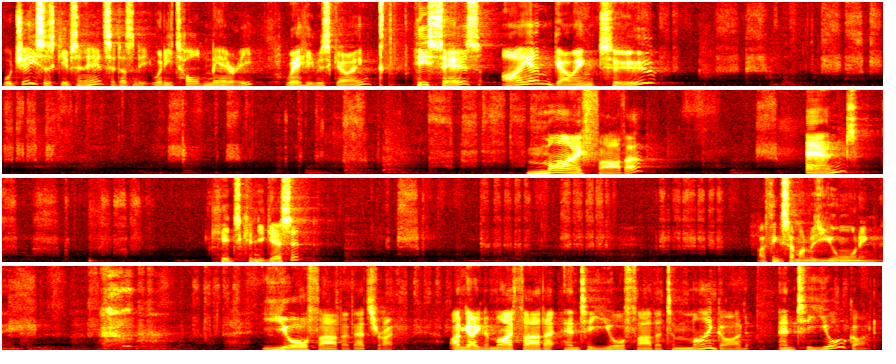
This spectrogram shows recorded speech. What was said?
Well, Jesus gives an answer, doesn't he? When he told Mary where he was going, he says, I am going to. My Father and Kids, can you guess it? I think someone was yawning then. your Father, that's right. I'm going to my Father and to your Father, to my God and to your God.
